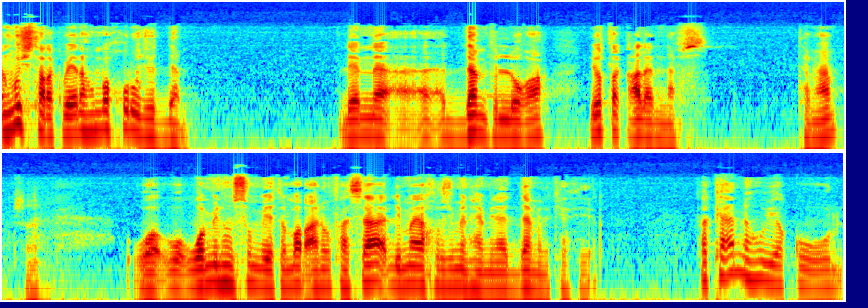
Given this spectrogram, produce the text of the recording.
المشترك بينهما خروج الدم. لأن الدم في اللغة يطلق على النفس. تمام. ومنه سميت المرأة نفساء لما يخرج منها من الدم الكثير. فكأنه يقول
